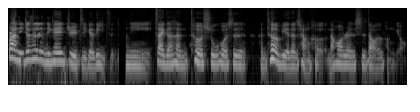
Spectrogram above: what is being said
不然你就是你可以举几个例子，你在一个很特殊或是很特别的场合，然后认识到的朋友。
